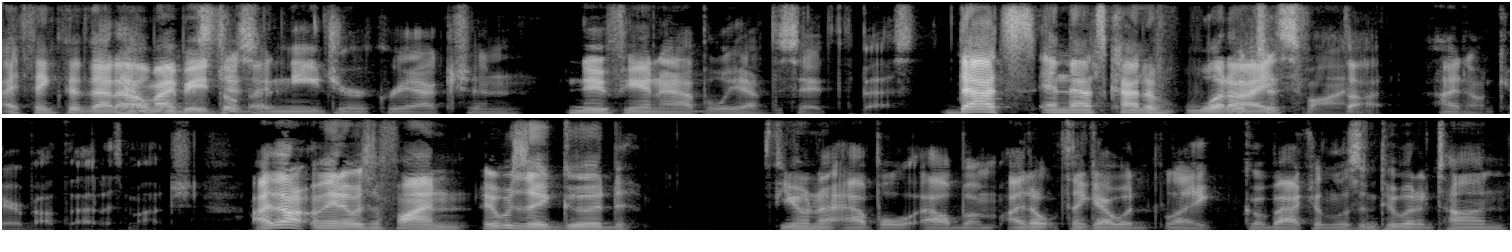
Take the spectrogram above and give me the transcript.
I think that that That album might be just a knee jerk reaction. New Fiona Apple, we have to say it's the best. That's and that's kind of what Which I is fine. thought. I don't care about that as much. I thought, I mean, it was a fine, it was a good Fiona Apple album. I don't think I would like go back and listen to it a ton,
